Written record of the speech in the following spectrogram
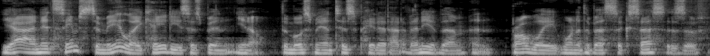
Yeah, and it seems to me like Hades has been, you know, the most anticipated out of any of them, and probably one of the best successes of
